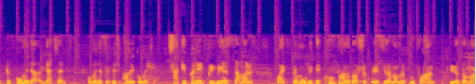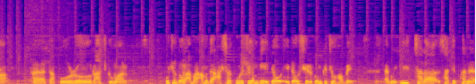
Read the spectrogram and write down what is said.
একটু কমে গেছে কমে গেছে, বেশ ভালোই কমেছে। শাকিব খানের প্রিভিয়াস আমার কয়েকটা মুভিতে খুব ভালো দর্শক পেয়েছিলাম, আমরা তুফান, প্রিয়তমা তারপর রাজকুমার। প্রচুর আমরা, আমাদের আশা করেছিলাম যে এটাও এটাও সেরকম কিছু হবে। এবং ঈদ ছাড়া সাকিব খানের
